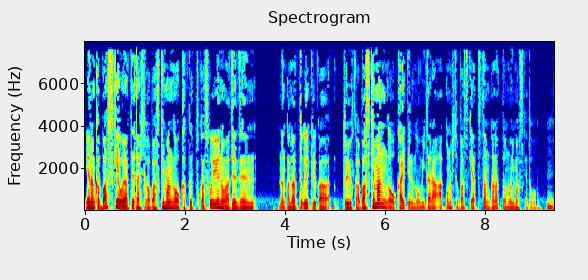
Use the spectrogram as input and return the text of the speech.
いや、なんかバスケをやってた人がバスケ漫画を描くとか、そういうのは全然、なんか納得できるかというか、バスケ漫画を描いてるのを見たら、あ、この人バスケやってたのかなって思いますけど、うん。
